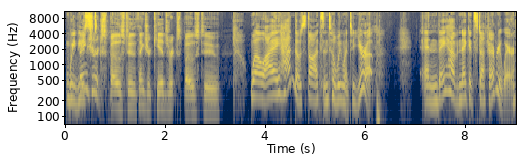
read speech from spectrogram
we've Things used? you're exposed to, the things your kids are exposed to. well, I had those thoughts until we went to Europe, and they have naked stuff everywhere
